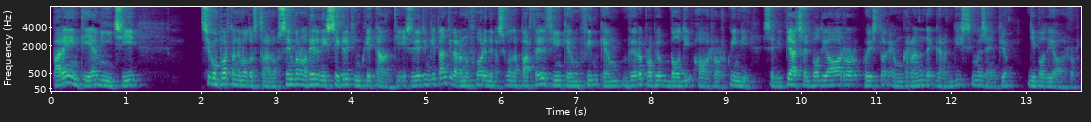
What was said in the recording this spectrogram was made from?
parenti e amici si comportano in modo strano, sembrano avere dei segreti inquietanti e i segreti inquietanti verranno fuori nella seconda parte del film che è un film che è un vero e proprio body horror, quindi se vi piace il body horror questo è un grande, grandissimo esempio di body horror.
